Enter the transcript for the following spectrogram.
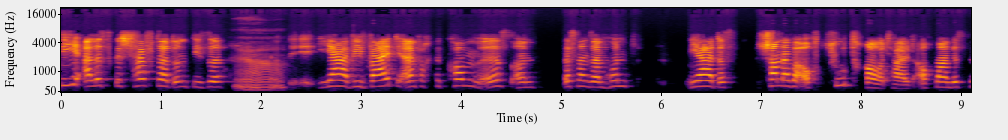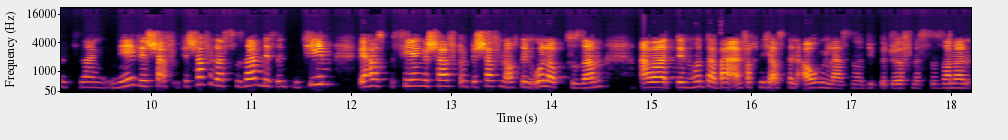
die alles geschafft hat und diese, ja. ja, wie weit die einfach gekommen ist und dass man seinem Hund ja, das, schon aber auch zutraut halt, auch mal ein bisschen zu sagen, nee, wir schaffen, wir schaffen das zusammen, wir sind ein Team, wir haben es bis hierhin geschafft und wir schaffen auch den Urlaub zusammen, aber den Hund dabei einfach nicht aus den Augen lassen und die Bedürfnisse, sondern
